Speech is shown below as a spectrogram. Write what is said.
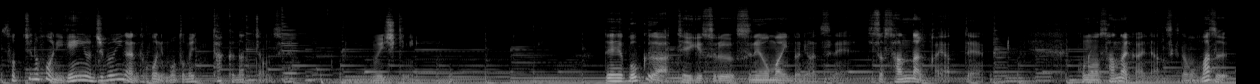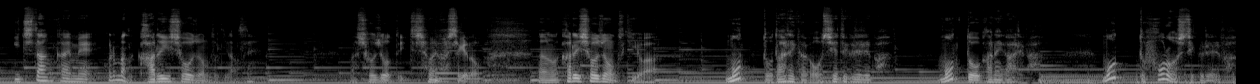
そっちの方に原因を自分以外のところに求めたくなっちゃうんですよね。無意識に。で、僕が定義するスネオマインドにはですね、実は3段階あって、この3段階なんですけども、まず1段階目、これまだ軽い症状の時なんですね。症状って言ってしまいましたけど、あの軽い症状の時は、もっと誰かが教えてくれれば、もっとお金があれば、もっとフォローしてくれれば、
